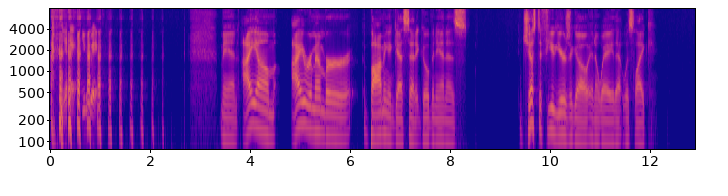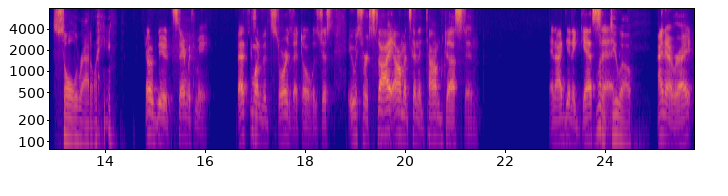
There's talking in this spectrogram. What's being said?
diamonds. Yeah, cubic. Man, I um I remember bombing a guest set at Go Bananas just a few years ago in a way that was like soul rattling. Oh, dude, same with me. That's one of the stories I told. Was just it was for Cy Amundson and Tom Dustin, and I did a guest what a duo. I know, right?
